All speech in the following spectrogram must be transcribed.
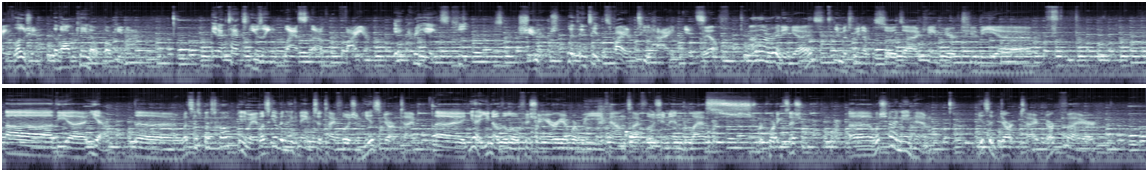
Typhlosion, the volcano Pokemon. It attacks using blasts of fire. It creates heat shimmers with intense fire to hide itself. Alrighty, guys. In between episodes, I came here to the, uh, uh, the, uh, yeah, the, what's this place called? Anyway, let's give a nickname to Typhlosion. He is a dark type. Uh, yeah, you know, the little fishing area where we found Typhlosion in the last recording session. Uh, what should I name him? He is a dark type, dark fire.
